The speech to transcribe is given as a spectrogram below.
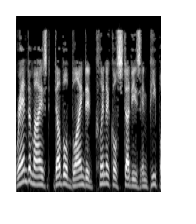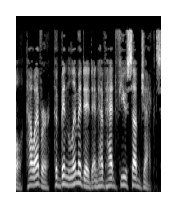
Randomized, double-blinded clinical studies in people, however, have been limited and have had few subjects.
